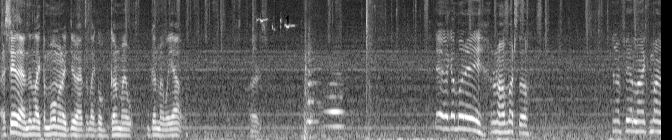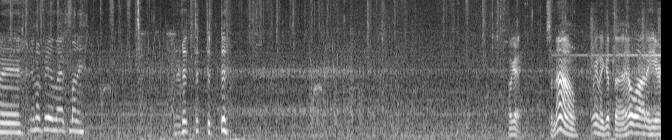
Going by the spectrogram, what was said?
I say that, and then like the moment I do, I have to like go gun my gun my way out. Oh, there it is. Yeah, I got money. I don't know how much though. And I feel like money. And I feel like money. Okay, so now we're gonna get the hell out of here.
